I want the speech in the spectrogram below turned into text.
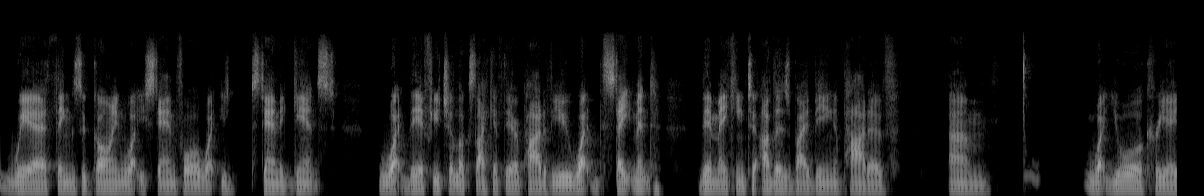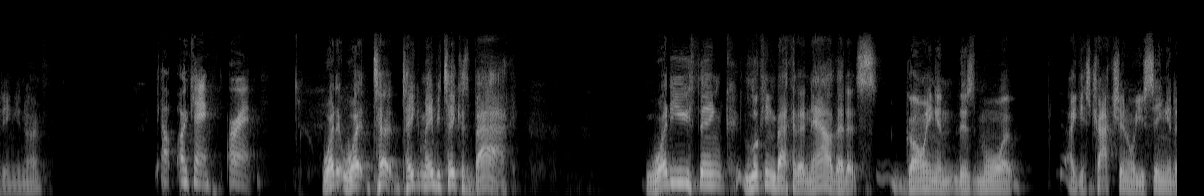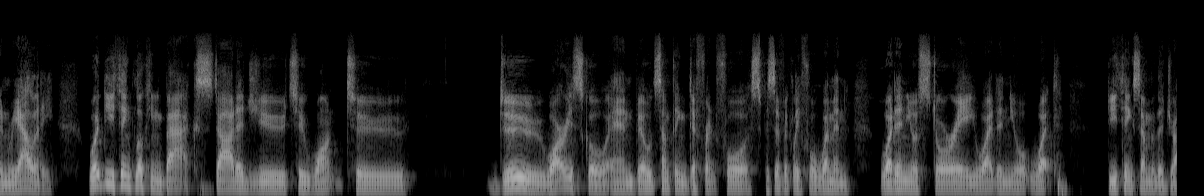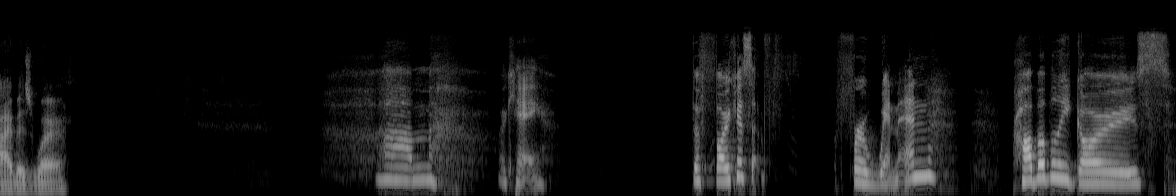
where things are going, what you stand for, what you stand against, what their future looks like if they're a part of you, what statement they're making to others by being a part of um, what you're creating you know yeah okay all right what what t- take maybe take us back what do you think looking back at it now that it's going and there's more i guess traction or you're seeing it in reality what do you think looking back started you to want to do warrior school and build something different for specifically for women what in your story what in your what do you think some of the drivers were? Um, okay. The focus for women probably goes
